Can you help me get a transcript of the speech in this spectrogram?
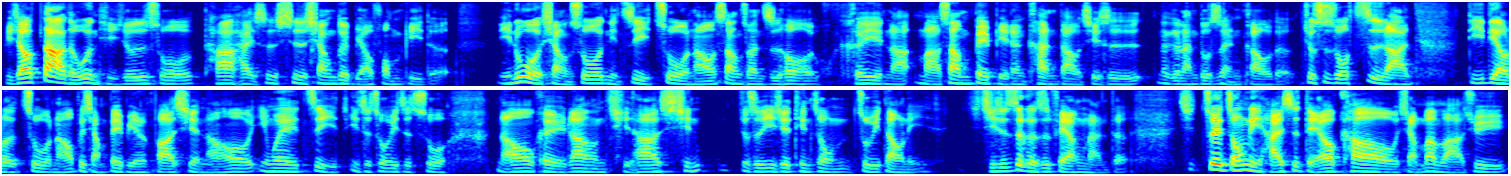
比较大的问题就是说，它还是是相对比较封闭的。你如果想说你自己做，然后上传之后可以拿马上被别人看到，其实那个难度是很高的。就是说自然低调的做，然后不想被别人发现，然后因为自己一直做一直做，然后可以让其他新就是一些听众注意到你。其实这个是非常难的。最终你还是得要靠想办法去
